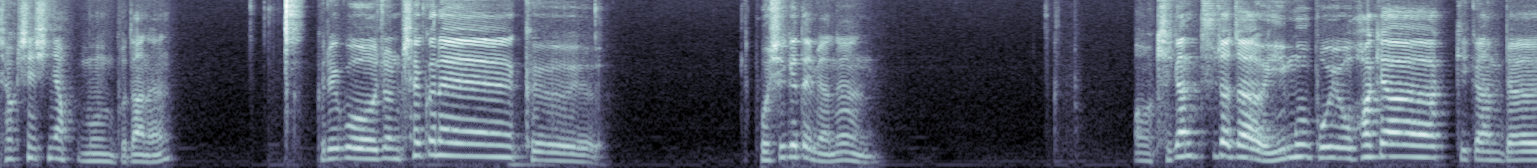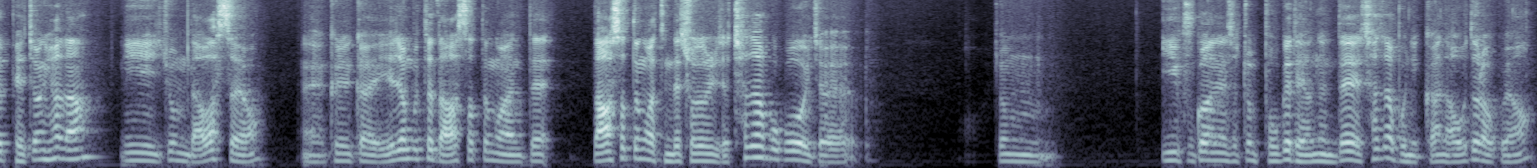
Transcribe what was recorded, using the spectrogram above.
혁신 신약품보다는 그리고 좀 최근에 그 보시게 되면은 어, 기간 투자자 의무 보유 확약 기간별 배정 현황이 좀 나왔어요. 예, 그러니까 예전부터 나왔었던 거 같은데 나왔었던 것 같은데 저도 이제 찾아보고 이제 좀 이 구간에서 좀 보게 되었는데 찾아보니까 나오더라고요.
